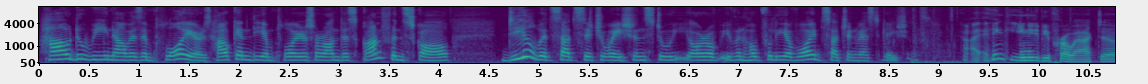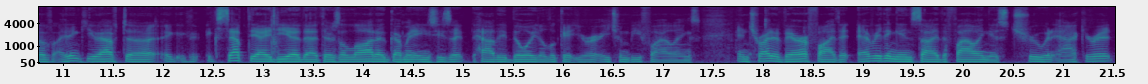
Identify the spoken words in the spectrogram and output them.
how do we now as employers, how can the employers who are on this conference call deal with such situations to or even hopefully avoid such investigations? I think you need to be proactive. I think you have to accept the idea that there's a lot of government agencies that have the ability to look at your H-1B filings and try to verify that everything inside the filing is true and accurate.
